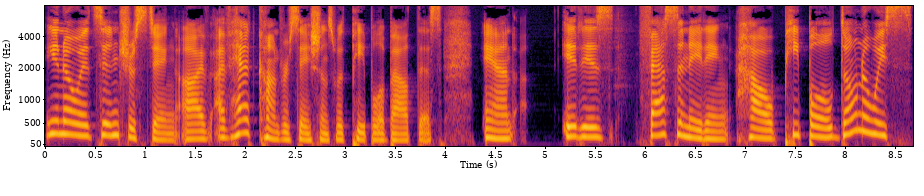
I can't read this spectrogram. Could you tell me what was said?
You know, it's interesting. I've I've had conversations with people about this, and it is fascinating how people don't always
